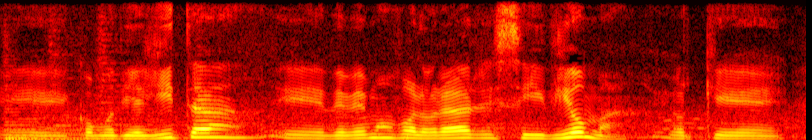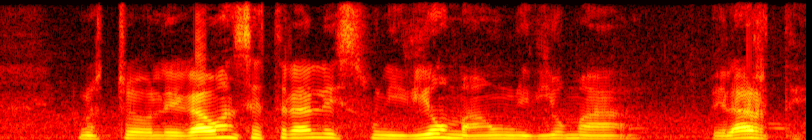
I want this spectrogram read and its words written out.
Eh, como Diaguita eh, debemos valorar ese idioma, porque nuestro legado ancestral es un idioma, un idioma del arte.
